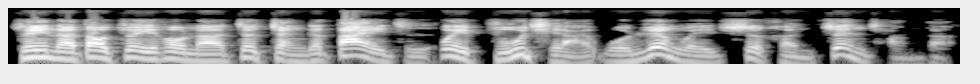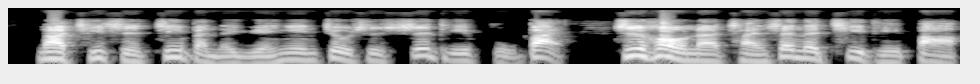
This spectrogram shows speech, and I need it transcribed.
所以呢，到最后呢，这整个袋子会浮起来，我认为是很正常的。那其实基本的原因就是尸体腐败之后呢，产生的气体把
